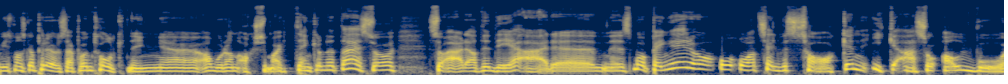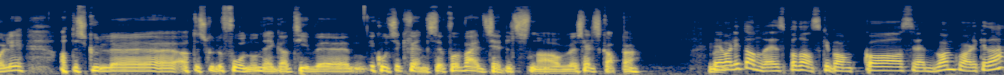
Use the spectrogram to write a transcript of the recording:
hvis man skal prøve seg på en tolkning av hvordan aksjemarkedet tenker om dette, så, så er det at det er småpenger, og, og, og, at selve saken ikke er så alvorlig at det skulle, at det skulle få noen negative konsekvenser for verdsettelsen av selskapet. Det var litt annerledes på Danske Bank og Swedbank, var det ikke det?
